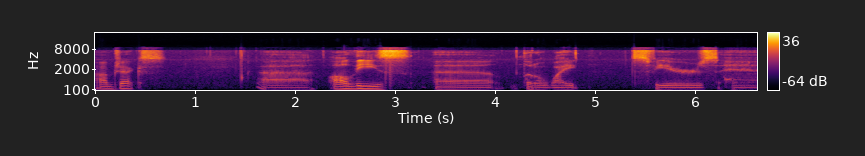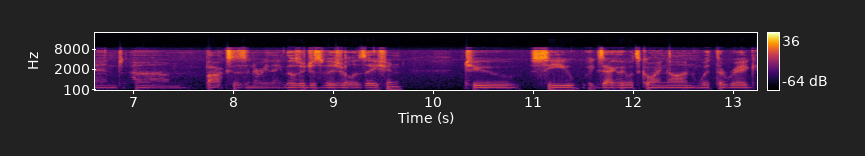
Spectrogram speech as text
objects. Uh, all these uh, little white spheres and um, boxes and everything, those are just visualization to see exactly what's going on with the rig,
